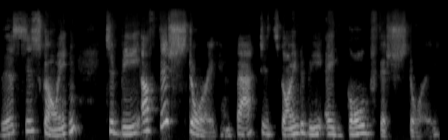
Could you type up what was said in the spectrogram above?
This is going to be a fish story. In fact, it's going to be a goldfish story.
